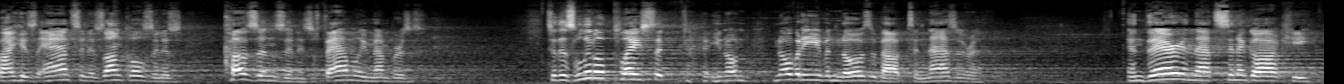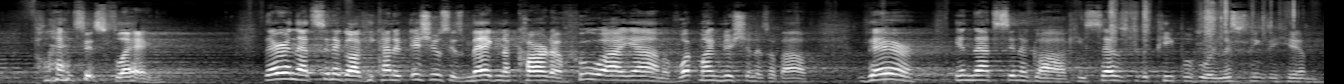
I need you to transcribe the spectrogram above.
by his aunts and his uncles and his cousins and his family members to this little place that, you know, nobody even knows about, to Nazareth. And there in that synagogue, he plants his flag. There in that synagogue, he kind of issues his Magna Carta of who I am, of what my mission is about. There in that synagogue, he says to the people who are listening to him,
